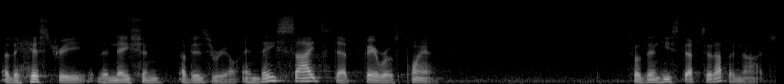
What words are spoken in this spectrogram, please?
of the history, the nation of Israel. And they sidestep Pharaoh's plan. So then he steps it up a notch.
